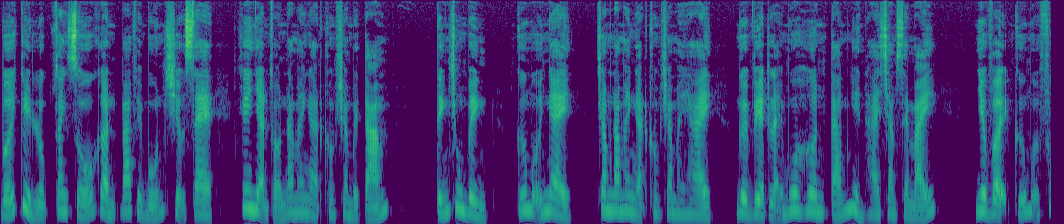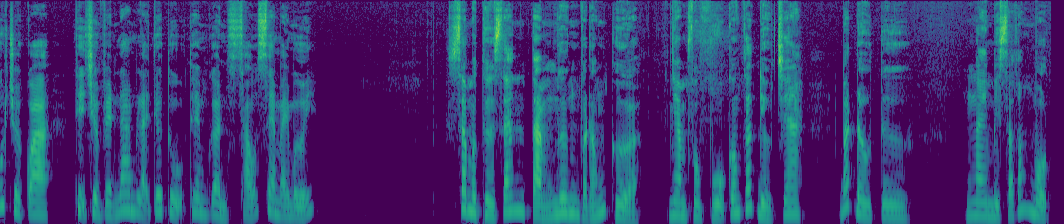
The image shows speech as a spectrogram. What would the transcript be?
với kỷ lục doanh số gần 3,4 triệu xe ghi nhận vào năm 2018. Tính trung bình, cứ mỗi ngày, trong năm 2022, người Việt lại mua hơn 8.200 xe máy. Như vậy, cứ mỗi phút trôi qua, thị trường Việt Nam lại tiêu thụ thêm gần 6 xe máy mới. Sau một thời gian tạm ngưng và đóng cửa nhằm phục vụ công tác điều tra, bắt đầu từ ngày 16 tháng 1,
